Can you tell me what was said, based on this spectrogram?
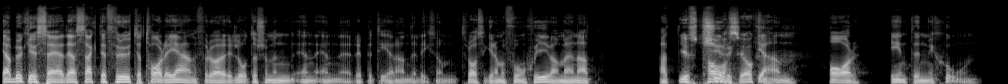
Jag brukar ju säga, det jag har sagt det förut, jag tar det igen för det låter som en, en, en repeterande liksom, trasig grammofonskiva, men att, att Just kyrkan har inte en mission,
